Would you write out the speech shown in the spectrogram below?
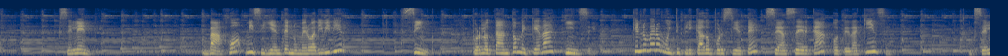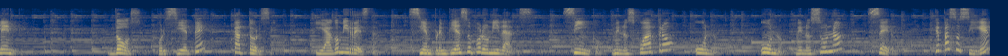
Excelente. Bajo mi siguiente número a dividir. 5. Por lo tanto, me queda 15. ¿Qué número multiplicado por 7 se acerca o te da 15? Excelente. 2 por 7, 14. Y hago mi resta. Siempre empiezo por unidades. 5 menos 4, 1. 1 menos 1, 0. ¿Qué paso sigue?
